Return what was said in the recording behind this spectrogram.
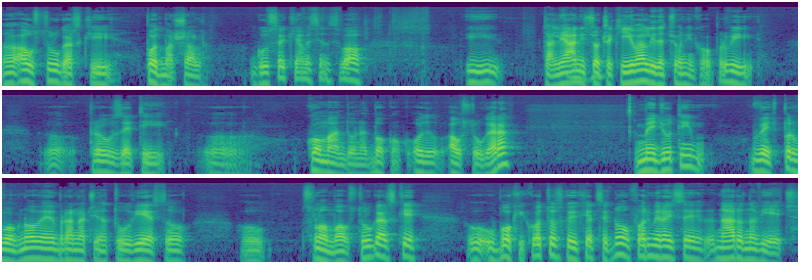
austro-ugarski podmaršal Gusek, ja mislim da zvao, i italijani su očekivali da će oni kao prvi preuzeti komandu nad Bokom od Austro-Ugara. Međutim, već 1. novembra, znači na tu vijest o, o slomu Austro-Ugarske, u, u Boki Kotorskoj i Herceg Novom formiraju se narodna vijeća.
